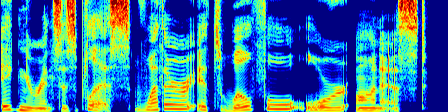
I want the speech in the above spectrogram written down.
Ignorance is bliss, whether it's willful or honest.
